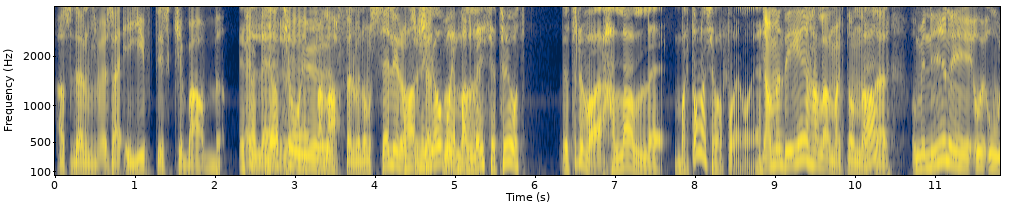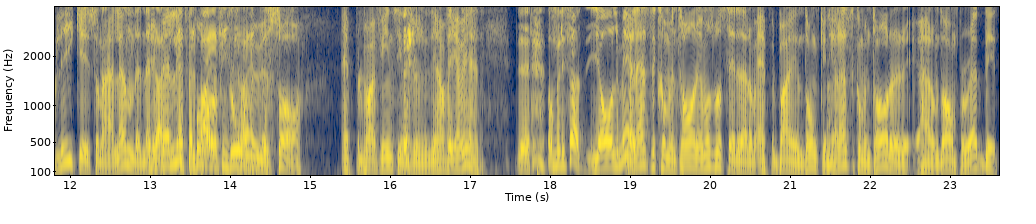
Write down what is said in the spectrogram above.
Alltså den så här, egyptisk kebab Exakt, eller jag tror ju- eh, falafel, men de säljer Ja, också när jag var i köttbullar. Malaysia, jag tror, jag, åt, jag tror det var halal eh, McDonalds jag var på en gång. Ja men det är halal McDonalds Ja. här. Och menyn är ju olika i sådana här länder. När Exakt. det är väldigt far från. USA. Pie finns inte. Jag, jag vet. Det, ja, men det är sant, jag håller med. Jag läste kommentarer, jag måste bara säga det där om apple pie och Donken. Jag läste kommentarer häromdagen på Reddit.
